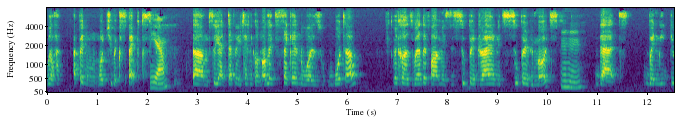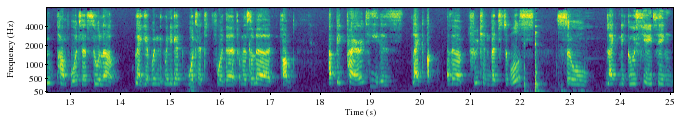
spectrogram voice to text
will happen, what you expect. Yeah. Um, so yeah, definitely technical knowledge. Second was water, because where the farm is is super dry and it's super remote. Mm-hmm. That when we do pump water, solar, like when when you get water for the from the solar pump, a big priority is like other fruit and vegetables. So like negotiating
